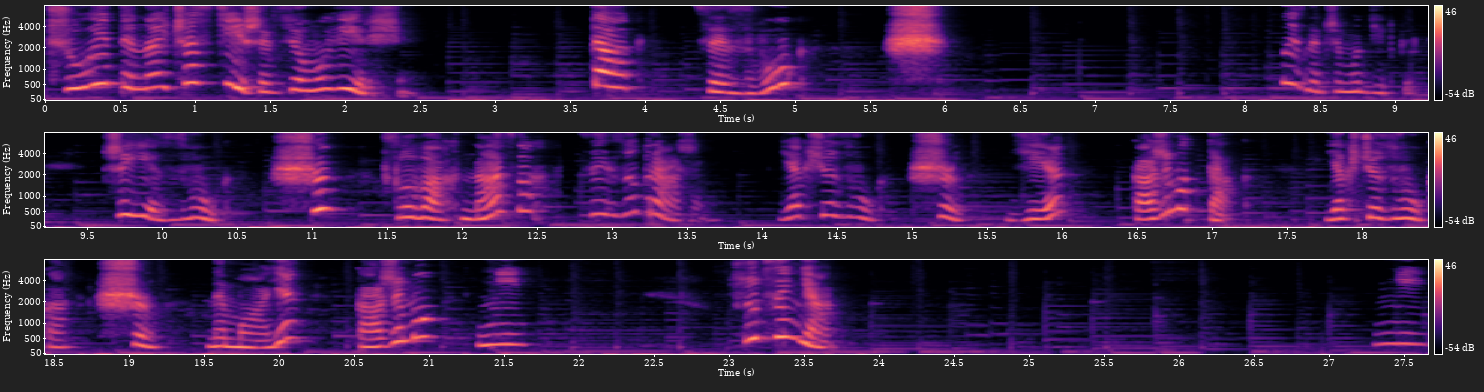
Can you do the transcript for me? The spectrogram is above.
чуєте найчастіше в цьому вірші? Так, це звук Ш. Визначимо, дітки, чи є звук Ш в словах назвах цих зображень. Якщо звук Ш є, кажемо так. Якщо звука Ш немає, кажемо ні. Цуценя. Ні.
